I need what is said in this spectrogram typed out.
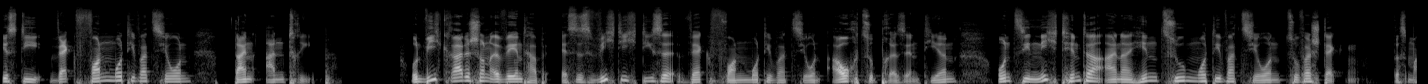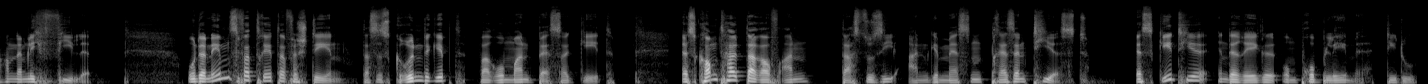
ist die Weg von Motivation dein Antrieb. Und wie ich gerade schon erwähnt habe, es ist wichtig, diese Weg von Motivation auch zu präsentieren und sie nicht hinter einer Hinzu-Motivation zu verstecken. Das machen nämlich viele. Unternehmensvertreter verstehen, dass es Gründe gibt, warum man besser geht. Es kommt halt darauf an, dass du sie angemessen präsentierst. Es geht hier in der Regel um Probleme, die du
